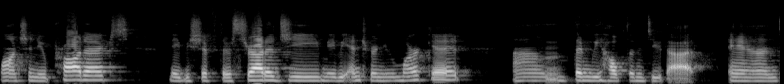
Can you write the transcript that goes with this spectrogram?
launch a new product, maybe shift their strategy, maybe enter a new market, um, then we help them do that. And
